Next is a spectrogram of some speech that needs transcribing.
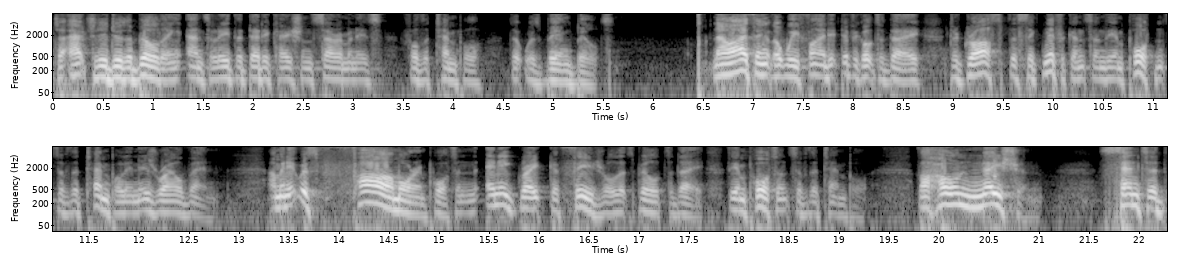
to actually do the building and to lead the dedication ceremonies for the temple that was being built. Now, I think that we find it difficult today to grasp the significance and the importance of the temple in Israel then. I mean, it was far more important than any great cathedral that's built today, the importance of the temple. The whole nation centered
